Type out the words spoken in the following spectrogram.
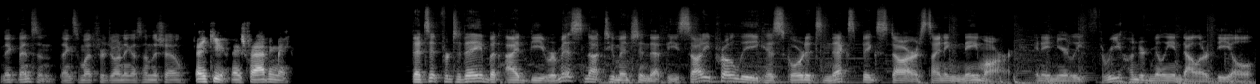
Nic Benson, thanks so much for joining us on the show. Thank you. Thanks for having me. That's it for today, but I'd be remiss not to mention that the Saudi Pro League has scored its next big star, signing Neymar in a nearly $300 million deal.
